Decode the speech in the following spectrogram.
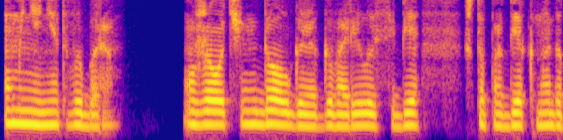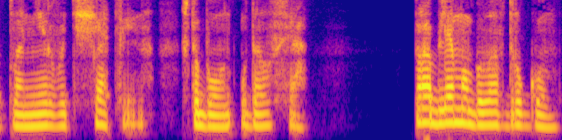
У меня нет выбора. Уже очень долго я говорила себе, что побег надо планировать тщательно, чтобы он удался. Проблема была в другом.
